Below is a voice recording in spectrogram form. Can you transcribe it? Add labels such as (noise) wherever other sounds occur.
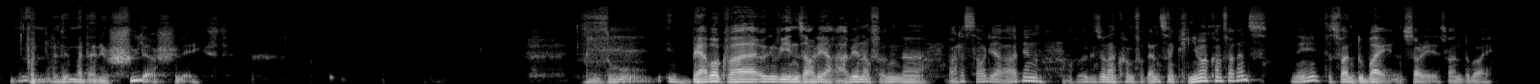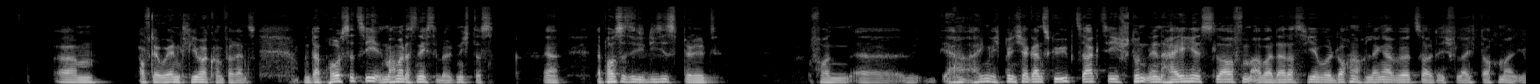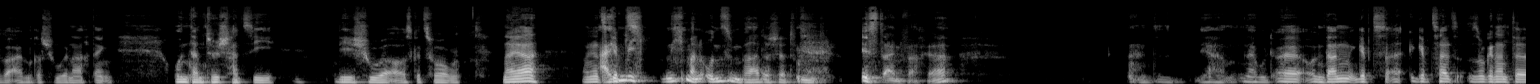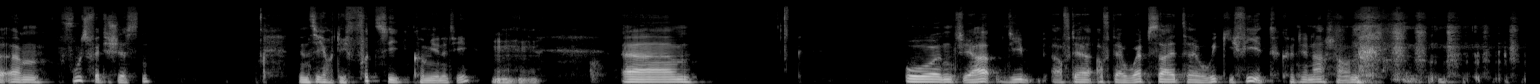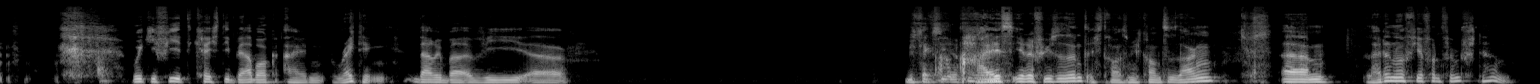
Weil du immer deine Schüler schlägst. So. Baerbock war irgendwie in Saudi-Arabien auf irgendeiner, war das Saudi-Arabien? Auf irgendeiner Konferenz, eine Klimakonferenz? Nee, das war in Dubai. Sorry, das war in Dubai. Ähm, auf der UN-Klimakonferenz. Und da postet sie, machen wir das nächste Bild, nicht das. Ja, da postet sie dieses Bild von, äh, ja, eigentlich bin ich ja ganz geübt, sagt sie, Stunden in High Heels laufen, aber da das hier wohl doch noch länger wird, sollte ich vielleicht doch mal über andere Schuhe nachdenken. Unterm Tisch hat sie die Schuhe ausgezogen. Naja, und jetzt eigentlich nicht mal ein unsympathischer Typ. Ist einfach, ja. Ja, na gut. Äh, und dann gibt's äh, gibt's halt sogenannte ähm, Fußfetischisten. Nennt sich auch die Fuzzi-Community. Mhm. Ähm, und ja, die auf der, auf der Webseite Wikifeed könnt ihr nachschauen. (laughs) Wikifeed kriegt die Baerbock ein Rating darüber, wie, äh, wie sexy ihre Füße heiß ihre Füße sind. Ich traue es mich kaum zu sagen. Ähm, leider nur vier von fünf Sternen.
